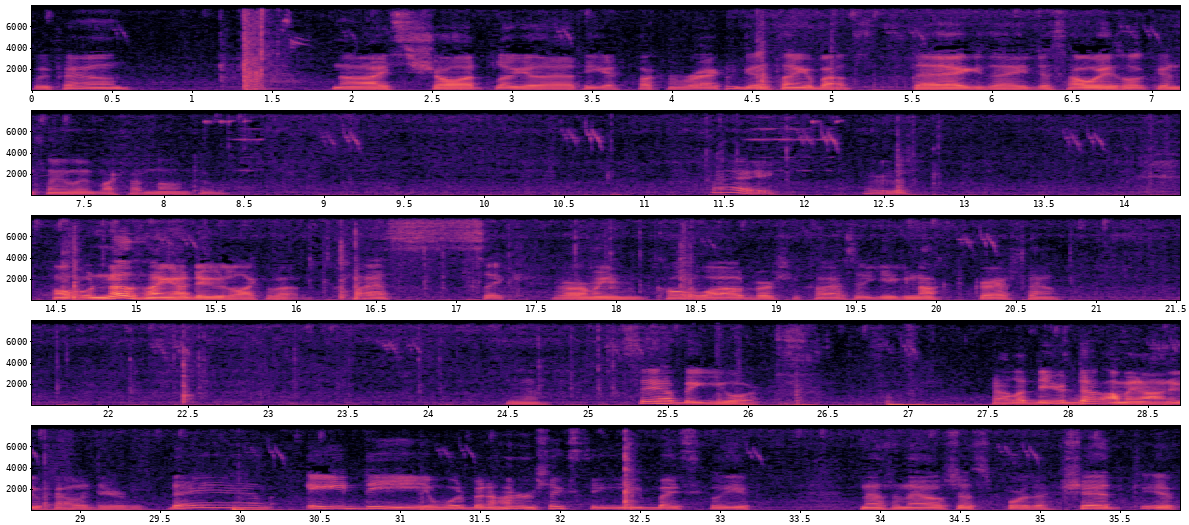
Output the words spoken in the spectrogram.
we found. Nice shot. Look at that. He got fucking wrecked. Good thing about stags, they just always look insanely like a non-tool. Hey, there it is. Oh, another thing I do like about classic, or I mean, cold wild versus classic, you can knock the grass down. Know, see how big you are. Fallow deer, I mean, I knew fallow deer, but damn, AD, it would have been 160 basically if nothing else, just for the shed. If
